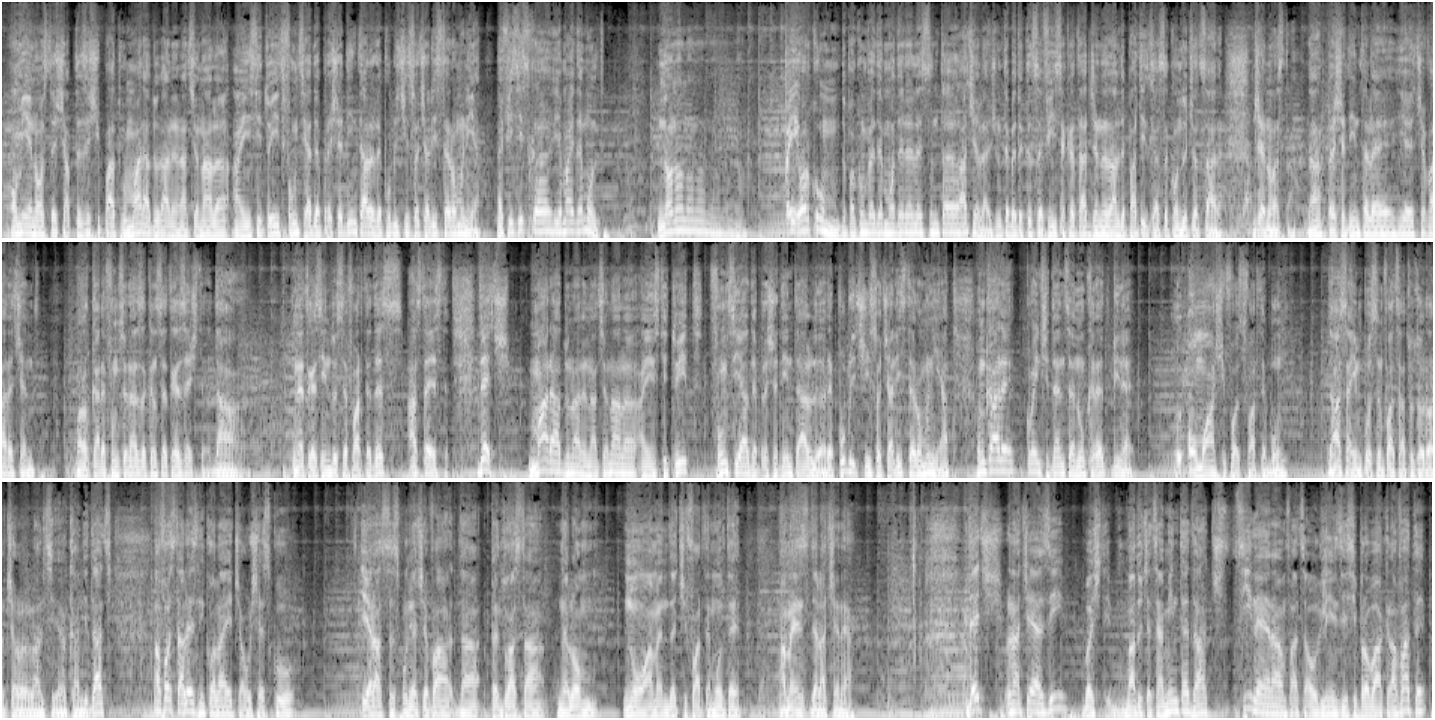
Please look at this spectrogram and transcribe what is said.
1974, Marea Adunare Națională a instituit funcția de președinte al Republicii Socialiste România. Ai fi zis că e mai de mult. Nu, no, nu, no, nu, no, nu, nu, nu. Păi oricum, după cum vedem, modelele sunt uh, aceleași. Nu trebuie decât să fii secretar general de partid ca să conduci o țară. Da. Genul ăsta. Da? Președintele e ceva recent. Mă rog, care funcționează când se trezește, dar netrezindu-se foarte des, asta este. Deci, Marea Adunare Națională a instituit funcția de președinte al Republicii Socialiste România, în care, coincidență, nu cred, bine, omul a și fost foarte bun, da, s-a impus în fața tuturor celorlalți uh, candidați, a fost ales Nicolae Ceaușescu, era să spun eu ceva, dar pentru asta ne luăm nu o amendă, ci foarte multe amenzi de la CNA. Deci, în aceea zi, vă ști, mă aduceți aminte, da? Cine era în fața oglinzii și proba cravate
